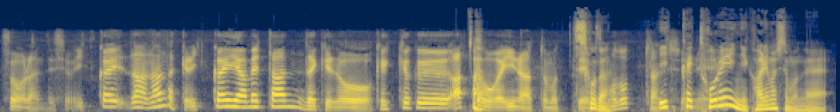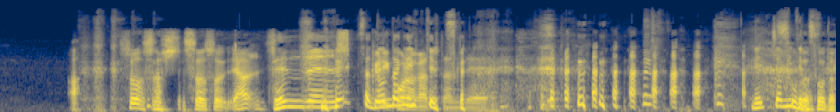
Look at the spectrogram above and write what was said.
そうなんですよ。一回、ななんだっけ一回やめたんだけど、結局、あった方がいいなと思って、戻ったんですよ、一ね。回トレインに変わりましたもんね。あ、そうそう、そうそう。いや、全然しっくりこなかったんで。めっちゃ見てます。そうだ。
